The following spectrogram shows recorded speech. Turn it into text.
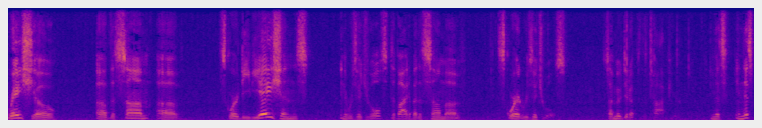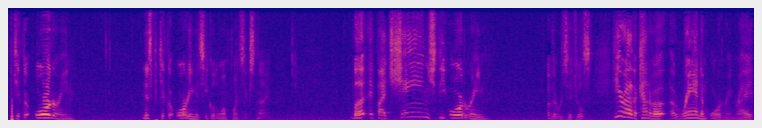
ratio of the sum of square deviations in the residuals divided by the sum of squared residuals. So I moved it up to the top here. In this, in this particular ordering, in this particular ordering, it's equal to 1.69. But if I change the ordering of the residuals, here I have a kind of a, a random ordering, right?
